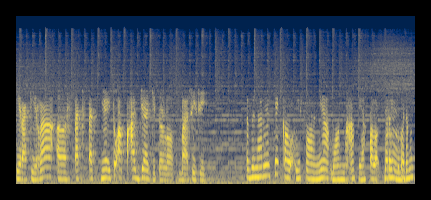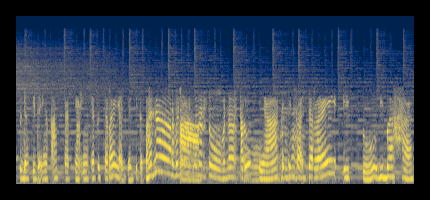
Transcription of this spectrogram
kira-kira eh, step-stepnya itu apa aja gitu loh Mbak Sisi. Sebenarnya sih kalau misalnya, mohon maaf ya, kalau cerai itu Hmm. kadang sudah tidak ingat aset, yang ingatnya itu cerai aja gitu kan. Benar, benar, Ah. benar tuh, benar tuh. Harusnya ketika Mm-mm. cerai itu dibahas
